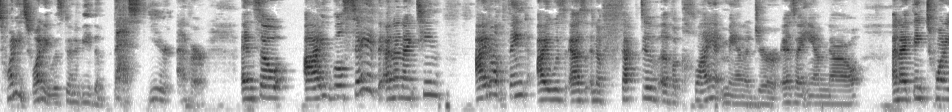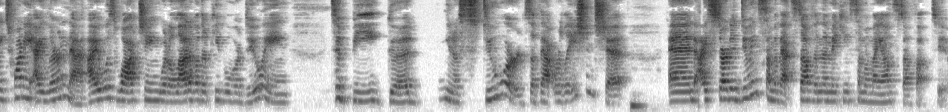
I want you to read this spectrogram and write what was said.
2020 was going to be the best year ever and so I will say at the end of 19, I don't think I was as an effective of a client manager as I am now. And I think 2020, I learned that. I was watching what a lot of other people were doing to be good, you know, stewards of that relationship. And I started doing some of that stuff and then making some of my own stuff up too.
